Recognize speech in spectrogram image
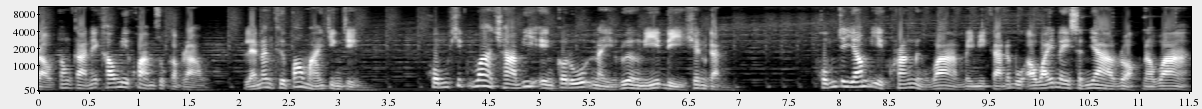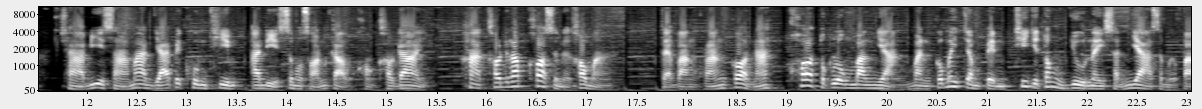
เราต้องการให้เขามีความสุขกับเรา และนั่นคือเป้าหมายจริง ๆ ผมคิดว่าชาบี้เองก็รู้ในเรื่องนี้ดีเช่นกัน ผมจะย้ำอีกครั้งหนึ่งว่าไม่มีการระบุเอาไว้ในสัญญาหรอกนะว่า ชาบี้สามารถย้ายไปคุมทีมอดีตสโมสรเก่าของเขาได้ หากเขาได้รับข้อเสนอเข้ามาแต่บางครั้งก็นะ ข้อตกลงบางอย่างมันก็ไม่จำเป็นที่จะต้องอยู่ในสัญญาเสมอไป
